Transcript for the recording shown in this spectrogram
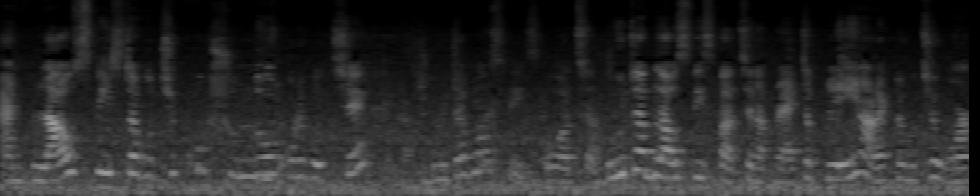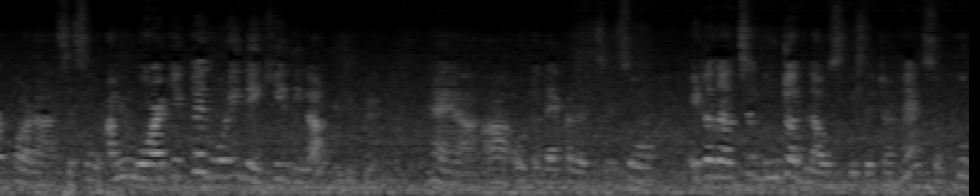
অ্যান্ড ব্লাউজ পিসটা হচ্ছে খুব সুন্দর করে হচ্ছে, দুইটা ব্লাউজ পিস ও আচ্ছা দুইটা ব্লাউজ পিস পাচ্ছেন আপনার। একটা প্লেন আর একটা হচ্ছে ওয়ার্ক করা আছে। সো আমি ওয়ার্ক একটা ধরেই দেখিয়ে দিলাম। হ্যাঁ ওটা দেখা যাচ্ছে। সো এটা যাচ্ছে দুটো ব্লাউজ পিস এটা হ্যাঁ? সো খুব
